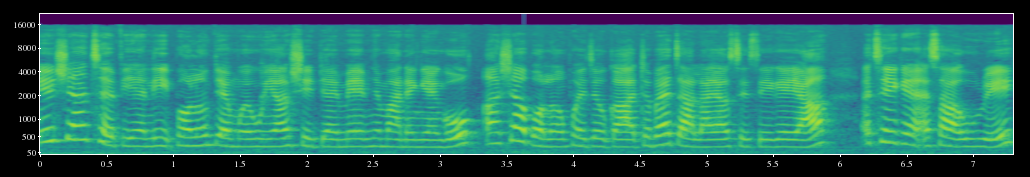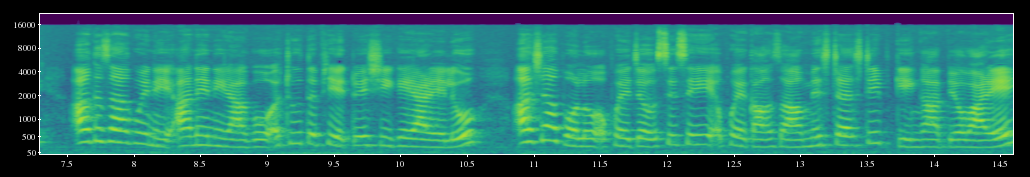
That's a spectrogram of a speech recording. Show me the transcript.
အေးရှားချန်ပီယံလိဘောလုံးပြိုင်ပွဲဝင်ရောက်ရှင်ပြိုင်မဲ့မြန်မာနိုင်ငံကိုအာရှဘောလုံးအဖွဲ့ချုပ်ကတပတ်ကြာလာရောက်စစ်ဆေးခဲ့ရာအခြေခံအဆောက်အဦတွေအားကစားကွင်းတွေအားနည်းနေတာကိုအထူးသဖြင့်တွေ့ရှိခဲ့ရတယ်လို့အာရှဘောလုံးအဖွဲ့ချုပ်စစ်ဆေးရေးအဖွဲ့ခေါင်းဆောင်မစ္စတာစတီဗ်ကင်ကပြောပါရယ်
